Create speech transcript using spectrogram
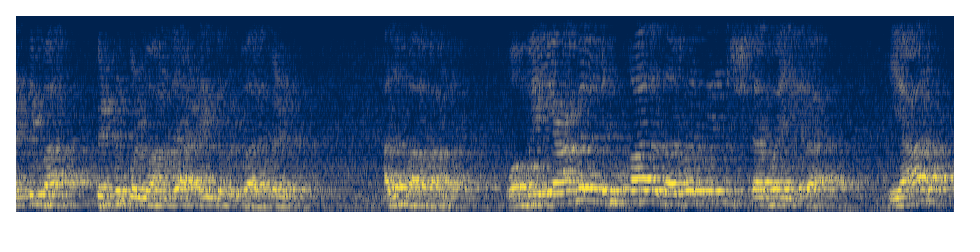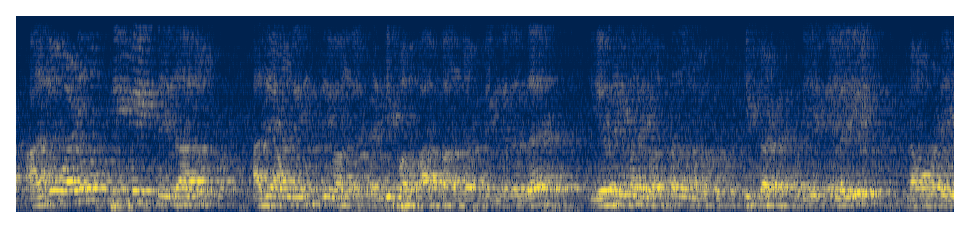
கண்டிப்பா பெற்றுக்கொள்வாங்க அடைந்து கொள்வார்கள். அதை பார்ப்பாங்க. ஒமையாமல் மிஸ்கால தர்வத்தின் ஷர்வைகிறார் யார் அணுவளவு தீமை செய்தாலும் அதை அவங்க என்ன செய்வாங்க? கண்டிப்பா பார்ப்பாங்க அப்படிங்கிறத இறைவனை வசனம் நமக்கு சுட்டிக்காட்டக்கூடிய நிலையில் நம்முடைய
